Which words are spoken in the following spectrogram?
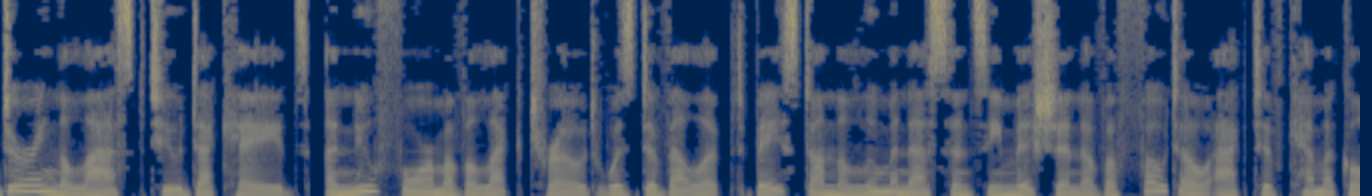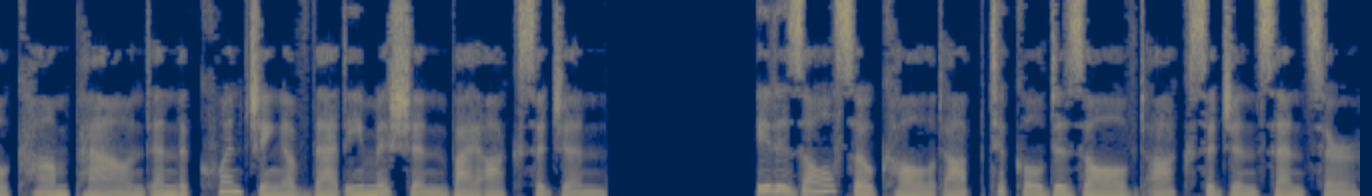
During the last two decades, a new form of electrode was developed based on the luminescence emission of a photoactive chemical compound and the quenching of that emission by oxygen. It is also called optical dissolved oxygen sensor.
